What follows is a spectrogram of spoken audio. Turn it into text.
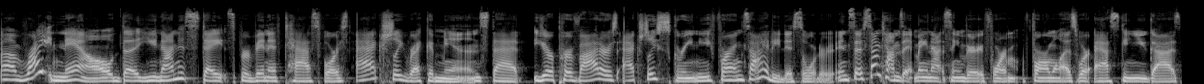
uh, right now, the United States Preventive Task Force actually recommends that your providers actually screen you for anxiety disorder. And so, sometimes it may not seem very form- formal as we're asking you guys,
